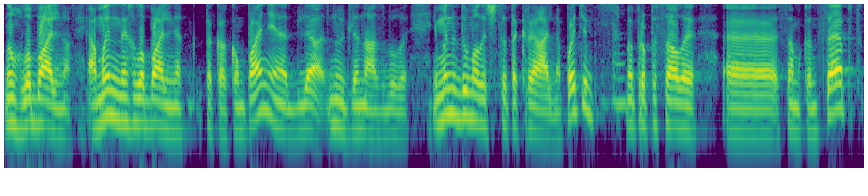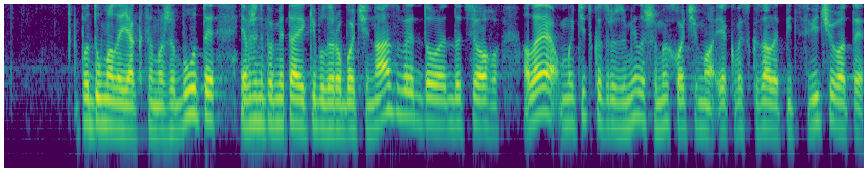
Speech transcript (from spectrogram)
ну, глобально. А ми не глобальна така компанія для, ну, для нас були. І ми не думали, що це так реально. Потім ми прописали е, сам концепт. Подумали, як це може бути. Я вже не пам'ятаю, які були робочі назви до, до цього, але ми чітко зрозуміли, що ми хочемо, як ви сказали, підсвічувати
